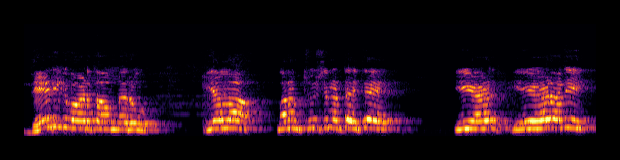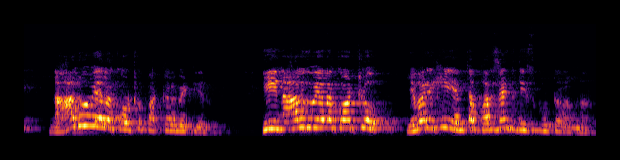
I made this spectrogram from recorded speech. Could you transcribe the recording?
దేనికి వాడుతూ ఉన్నారు? ఇలా మనం చూసినట్టయితే ఈ ఏడ- ఈ ఏడాది నాలుగు వేల కోట్లు పక్కన పెట్టారు ఈ నాలుగు వేల కోట్లు ఎవరికి ఎంత పర్సెంట్ తీసుకుంటారన్నారు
